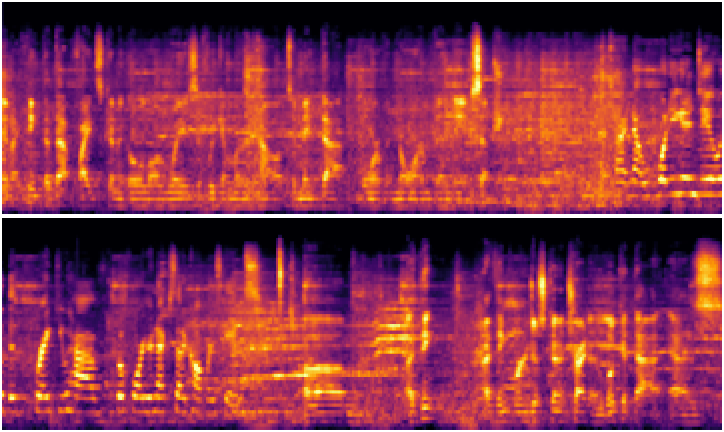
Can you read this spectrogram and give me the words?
and I think that that fight's going to go a long ways if we can learn how to make that more of a norm than the exception. All right, now what are you going to do with the break you have before your next set of conference games? Um, I think I think we're just going to try to look at that as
